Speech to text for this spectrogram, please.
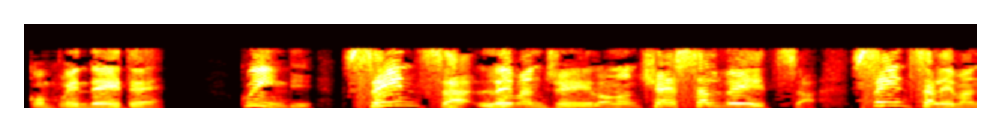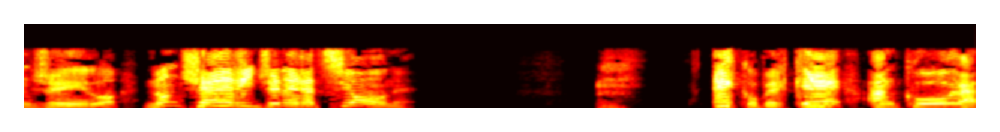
Comprendete? Quindi, senza l'Evangelo non c'è salvezza, senza l'Evangelo non c'è rigenerazione. Ecco perché ancora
